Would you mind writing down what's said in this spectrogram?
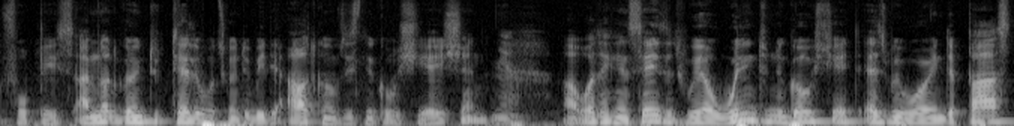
for peace. I'm not going to tell you what's going to be the outcome of this negotiation. Yeah. Uh, what I can say is that we are willing to negotiate as we were in the past.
